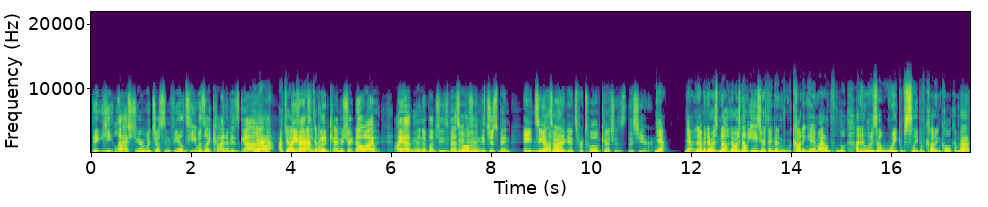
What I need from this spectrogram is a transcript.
they he last year with Justin Fields, he was like kind of his guy. Yeah, dude, I they had some him. good chemistry. No, I I have him in a bunch of these best balls, Mm-hmm. and it's just been 18 nothing. targets for 12 catches this year. Yeah. Yeah, I mean there was no there was no easier thing than cutting him. I don't I didn't lose a wink of sleep of cutting Cole Kmet. Uh,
